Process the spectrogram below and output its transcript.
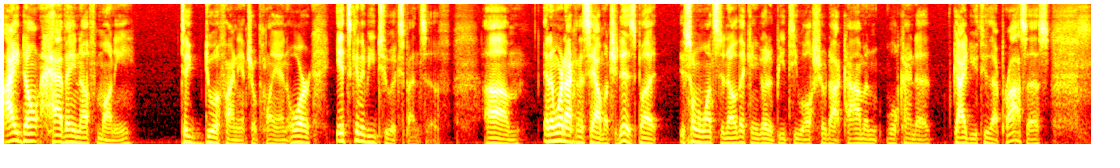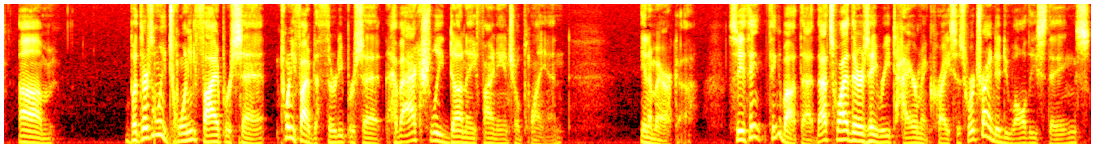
I don't have enough money to do a financial plan or it's going to be too expensive. Um, and we're not going to say how much it is, but if someone wants to know, they can go to btwealthshow.com and we'll kind of guide you through that process. Um, but there's only 25%, 25 to 30% have actually done a financial plan in America. So you think think about that. That's why there's a retirement crisis. We're trying to do all these things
